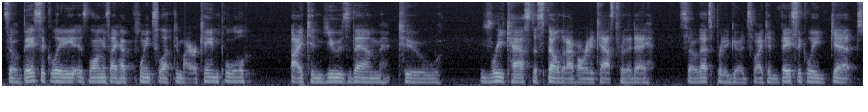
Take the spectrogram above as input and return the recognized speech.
So basically, as long as I have points left in my arcane pool, I can use them to recast a spell that I've already cast for the day. So that's pretty good. So I can basically get.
